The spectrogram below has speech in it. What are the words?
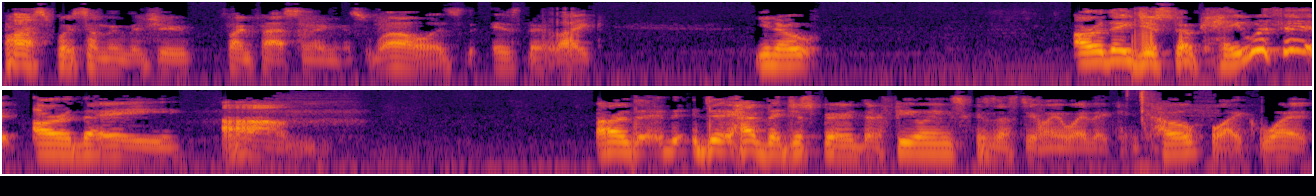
possibly something that you find fascinating as well. Is is that like, you know, are they just okay with it? Are they um, are they have they just buried their feelings because that's the only way they can cope? Like what?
